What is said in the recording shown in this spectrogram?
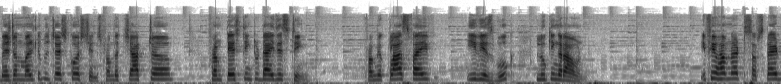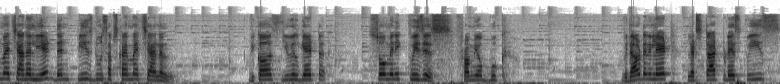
based on multiple choice questions from the chapter From Tasting to Digesting from your class 5 EVS book Looking Around. If you have not subscribed my channel yet then please do subscribe my channel because you will get so many quizzes from your book Without any late, let's start today's quiz.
